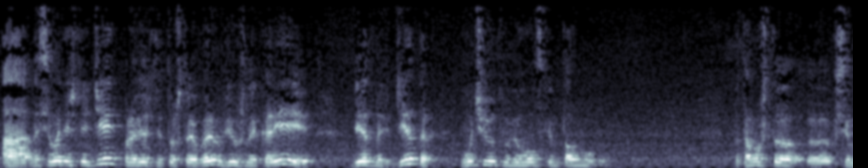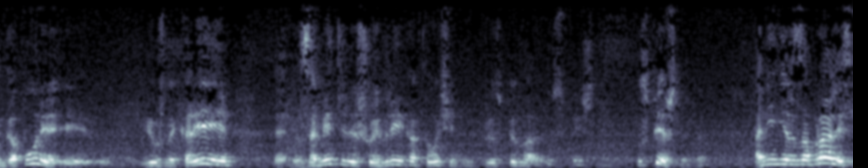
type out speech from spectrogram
А на сегодняшний день, проверьте то, что я говорю, в Южной Корее бедных деток мучают вавилонским талмудом. Потому что э, в Сингапуре и в Южной Корее э, заметили, что евреи как-то очень преуспевают. Успешно. Успешные, да? Они не разобрались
